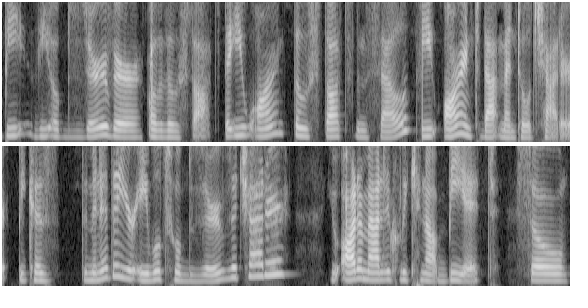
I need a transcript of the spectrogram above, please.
be the observer of those thoughts, that you aren't those thoughts themselves. You aren't that mental chatter because the minute that you're able to observe the chatter, you automatically cannot be it. So,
